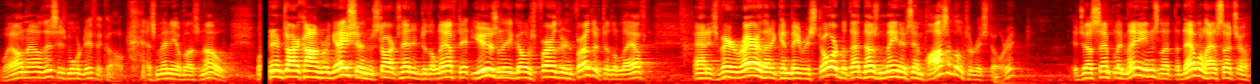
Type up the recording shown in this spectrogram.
Well, now this is more difficult, as many of us know. When an entire congregation starts headed to the left, it usually goes further and further to the left, and it's very rare that it can be restored, but that doesn't mean it's impossible to restore it. It just simply means that the devil has such a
